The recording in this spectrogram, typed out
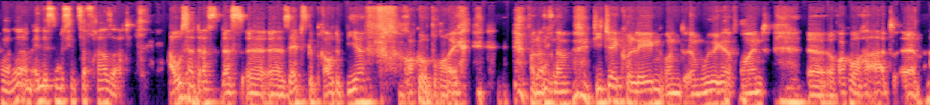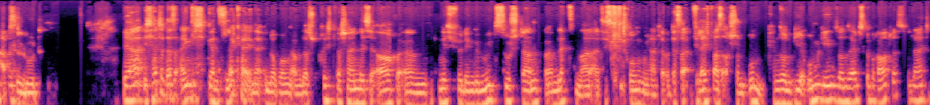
Ja, ne? Am Ende ist es ein bisschen zerfasert. Außer dass das äh, äh, selbstgebraute Bier Rocco Bräu von unserem DJ-Kollegen und äh, Musikerfreund äh, Rocco Hart äh, absolut Ja, ich hatte das eigentlich ganz lecker in Erinnerung, aber das spricht wahrscheinlich auch ähm, nicht für den Gemütszustand beim letzten Mal, als ich es getrunken hatte. Und das war, vielleicht war es auch schon um. Kann so ein Bier umgehen, so ein selbstgebrautes vielleicht?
